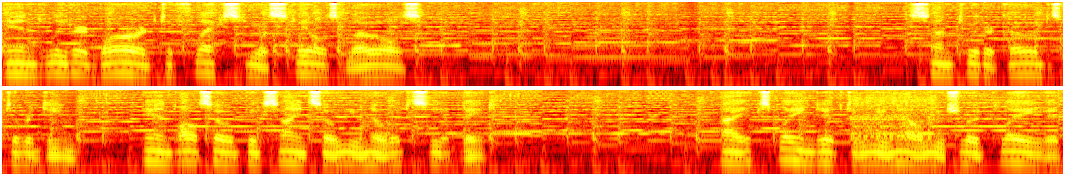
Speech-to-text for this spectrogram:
And leaderboard to flex your skills lols. Some Twitter codes to redeem. And also big sign so you know it's the update. I explained it to you now you should play it.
